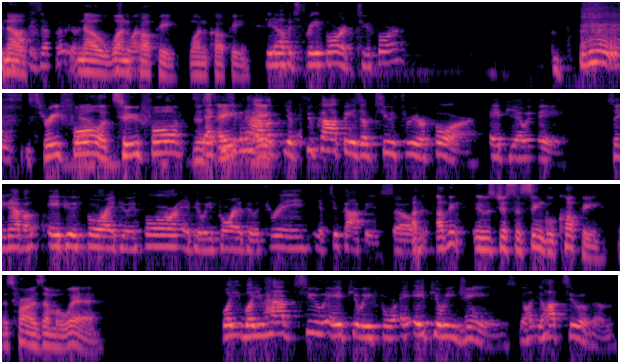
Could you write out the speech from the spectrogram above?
Two no, copies of it? no, one, one, copy. One copy. Do you know if it's three four or two four? three four yeah. or two four? yeah, because you can have a, you have two copies of two, three, or four APOE. So you can have a APOE four, APOE four, APOE four, APOE three. You have two copies. So I, I, think it was just a single copy, as far as I'm aware. Well, you, well, you have two APOE four APOE genes. You'll you'll have two of them.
